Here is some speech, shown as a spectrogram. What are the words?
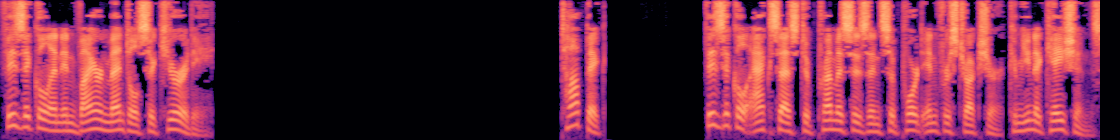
Physical and environmental security Physical access to premises and support infrastructure communications,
